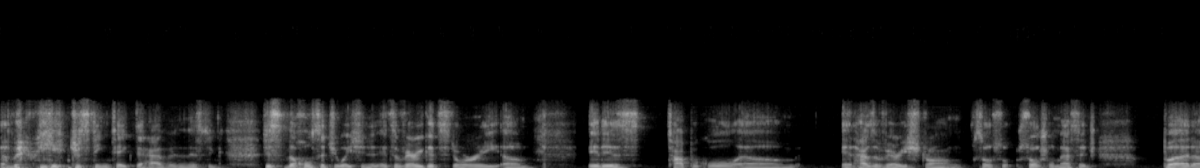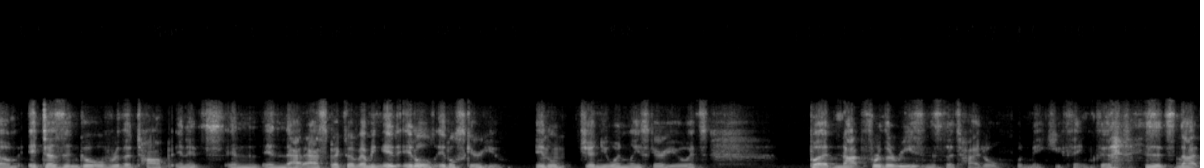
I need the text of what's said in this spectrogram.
a very interesting take to have in this just the whole situation. It's a very good story. Um it is topical. Um it has a very strong social social message but um it doesn't go over the top in its in in that aspect of i mean it it'll it'll scare you. It'll genuinely scare you. It's but not for the reasons the title would make you think that it is. it's not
